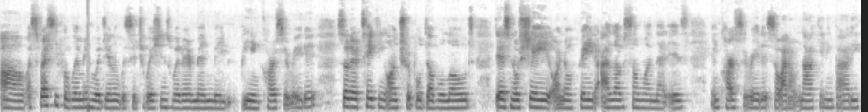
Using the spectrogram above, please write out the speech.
um, especially for women who are dealing with situations where their men may be incarcerated. So they're taking on triple double loads. There's no shade or no fade. I love someone that is incarcerated, so I don't knock anybody,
